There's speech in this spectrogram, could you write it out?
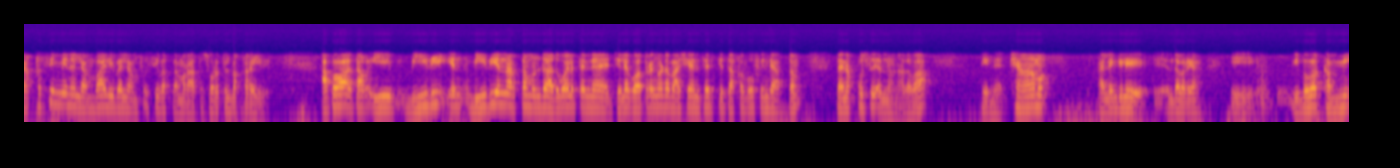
നഖസിമിനൽ അംവാലി വൽ അംഫുസി വ സമറാത്ത്. സൂറത്തുൽ ബക്കറയിൽ അപ്പോൾ ഈ ഭീതി ഭീതി എന്നർത്ഥമുണ്ട്. അതുപോലെ തന്നെ ചില ഗോത്രങ്ങളുടെ ഭാഷ അനുസരിച്ച് തഹബൂഫിന്റെ അർത്ഥം തനക്കുസ് എന്നാണ്. അഥവാ പിന്നെ ക്ഷാമം അല്ലെങ്കിൽ എന്താ പറയുക ഈ വിഭവ കമ്മി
